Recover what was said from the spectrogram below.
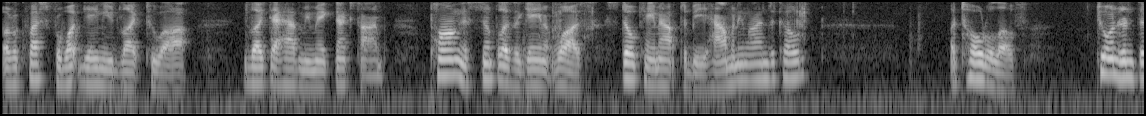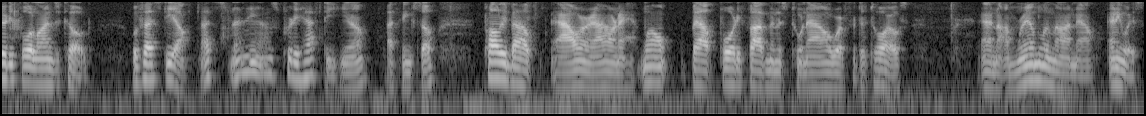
a request for what game you'd like to uh, you'd like to have me make next time. Pong, as simple as a game it was, still came out to be how many lines of code? A total of 234 lines of code with SDL. That's that, that's pretty hefty, you know. I think so. Probably about an hour, an hour and a half. Well, about 45 minutes to an hour worth of tutorials. And I'm rambling on now. Anyways,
